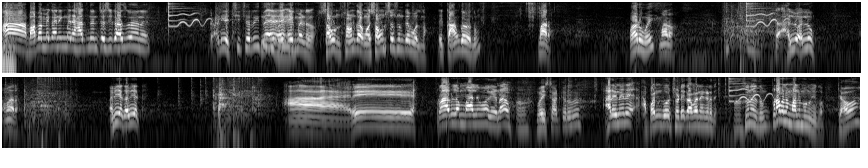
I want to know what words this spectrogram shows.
हाँ बाबा मैकेनिक मेरे हाथ नीचे सिखा सो है ने। गाड़ी अच्छी चल रही थी एक, मिनट साउंड साउंड का साउंड से सुन के बोलता हूँ। एक काम करो तुम मारो। मारो भाई। मारो। हल्लू हल्लू। हमारा अभी एक अभी एक। अरे प्रॉब्लम मालूम हो गया ना। हाँ भाई स्टार्ट करो ना। अरे नहीं नहीं अपन वो छोटे काम नहीं करते। सुनो तुम प्रॉब्लम मालूम हो गई क्या हुआ?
